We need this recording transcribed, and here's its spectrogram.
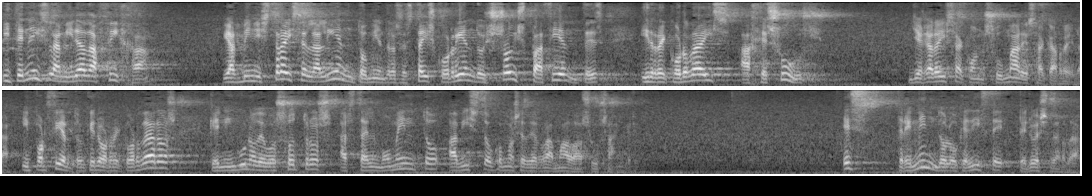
y tenéis la mirada fija y administráis el aliento mientras estáis corriendo y sois pacientes y recordáis a Jesús, llegaréis a consumar esa carrera. Y por cierto, quiero recordaros que ninguno de vosotros hasta el momento ha visto cómo se derramaba su sangre. Es tremendo lo que dice, pero es verdad.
